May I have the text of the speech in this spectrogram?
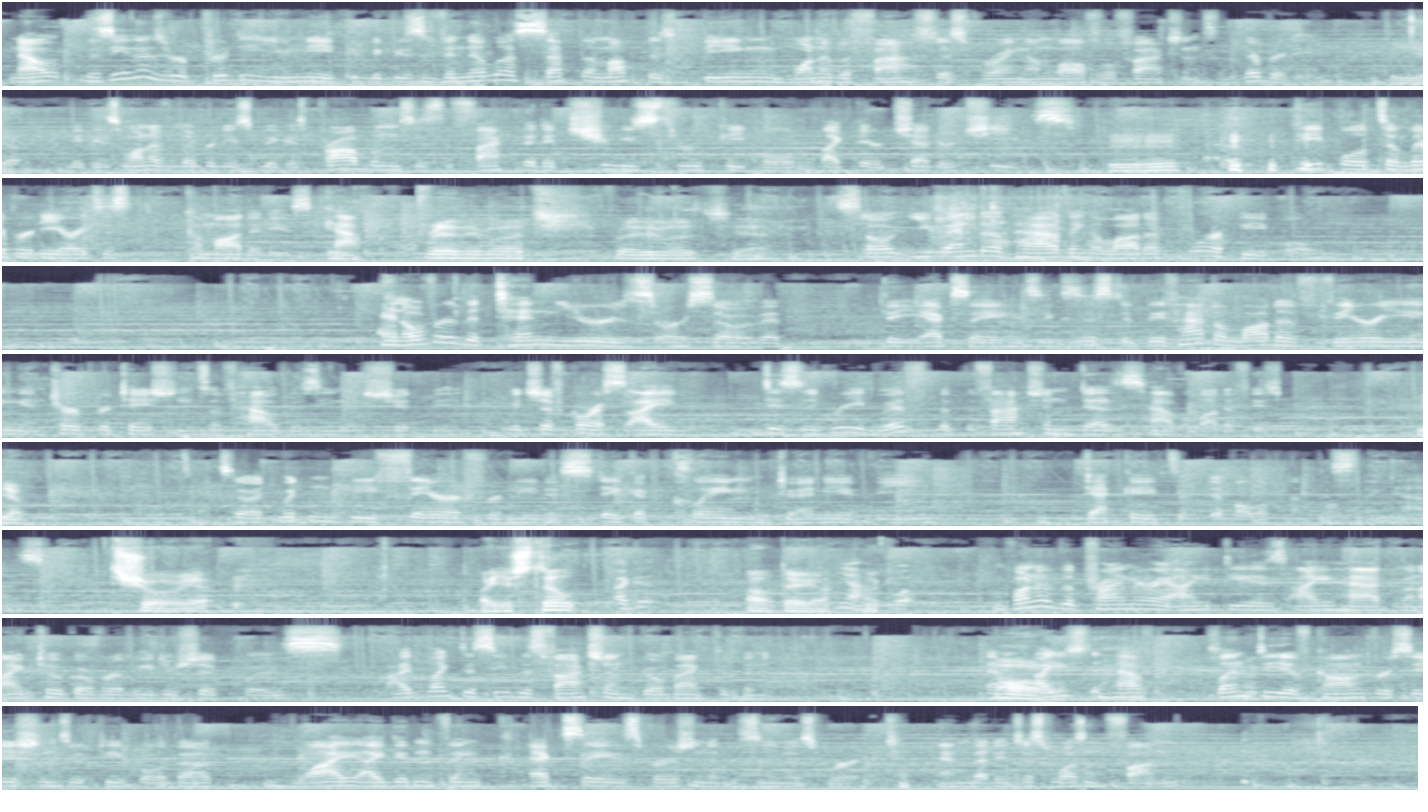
Now, the Xenos are pretty unique because Vanilla set them up as being one of the fastest growing unlawful factions in Liberty. Yeah. Because one of Liberty's biggest problems is the fact that it chews through people like they're cheddar cheese. Mm-hmm. people to Liberty are just commodities, capital. Pretty much. Pretty much. Yeah. So you end up having a lot of poor people. And over the 10 years or so that the XA has existed, they've had a lot of varying interpretations of how the Xenos should be. Which, of course, I disagreed with, but the faction does have a lot of history. Yep. So it wouldn't be fair for me to stake a claim to any of the decades of development this thing has. Sure. Yeah. Are you still? I gu- Oh, there you go. Yeah, Okay. well, one of the primary ideas I had when I took over leadership was I'd like to see this faction go back to vanilla. And Oh. I used to have plenty of conversations with people about why I didn't think XA's version of the Xenos worked, and that it just wasn't fun.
